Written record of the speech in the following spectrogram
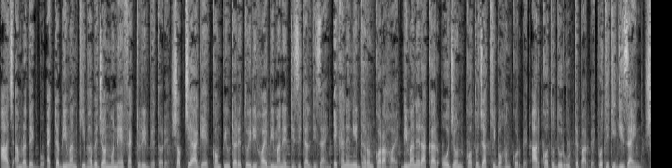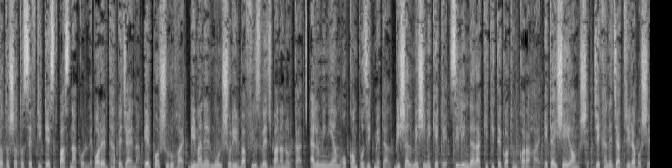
আজ আমরা দেখব, একটা বিমান কীভাবে জন্ম নেয় ফ্যাক্টরির ভেতরে। সবচেয়ে আগে কম্পিউটারে তৈরি হয় বিমানের ডিজিটাল ডিজাইন। এখানে নির্ধারণ করা হয়, বিমানের আকার, ওজন, কত যাত্রী বহন করবে, আর কত দূর উঠতে পারবে। প্রতিটি ডিজাইন, শত শত সেফটি টেস্ট পাস না করলে, পরের ধাপে যায় না। এরপর শুরু হয়, বিমানের মূল শরীর বা ফিউজলেজ বানানোর কাজ। অ্যালুমিনিয়াম ও কম্পোজিট মেটাল। বিশাল মেশিনে কেটে, সিলিন্ডার আকৃতিতে গঠন করা হয়। এটাই সেই অংশ যেখানে যাত্রীরা বসে।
